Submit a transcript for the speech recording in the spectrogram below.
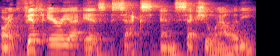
All right, fifth area is sex and sexuality.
